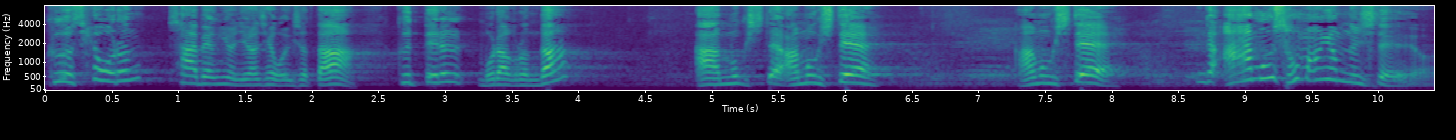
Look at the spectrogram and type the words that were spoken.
그 세월은 400년이라는 세월이 있었다. 그때를 뭐라 그런다? 암흑 시대, 암흑 시대, 암흑 시대. 그러니까 아무 소망이 없는 시대예요.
